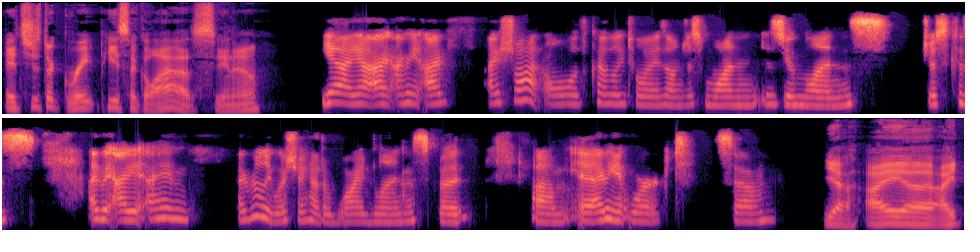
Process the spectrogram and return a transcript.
it's just a great piece of glass, you know. Yeah, yeah. I, I mean, I've I shot all of Cuddly Toys on just one zoom lens, just because. I mean, I I I really wish I had a wide lens, but um, I mean, it worked. So yeah, I uh, I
